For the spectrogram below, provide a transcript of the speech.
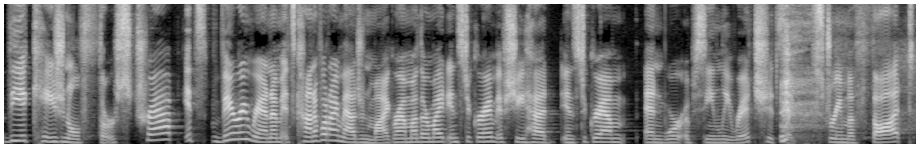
the occasional thirst trap. It's very random. It's kind of what I imagine my grandmother might Instagram if she had Instagram and were obscenely rich. It's like stream of thought.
